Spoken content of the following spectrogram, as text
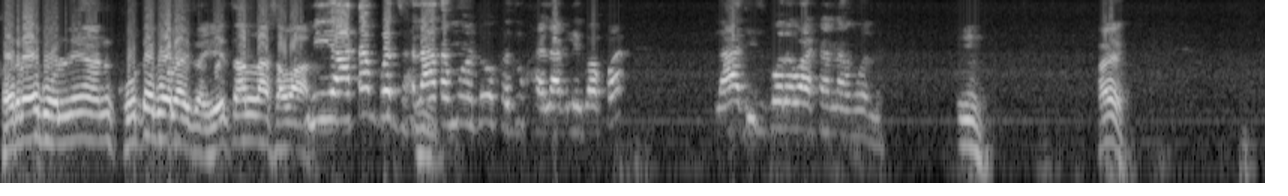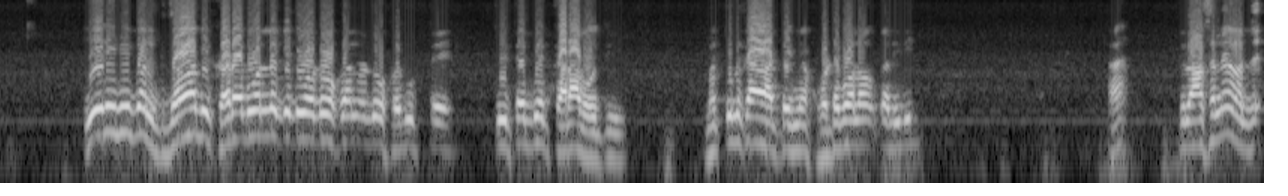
खरं बोलणे आणि खोटं बोलायचं हे चालला सवाल. मी आता बस झाला आता मग डोकं दुखायला लागले बापा. आधीच बरं वाटाना मला. हम्म. हाय. येरी मी पण जेव्हा मी खरं बोललं की तुझं डोकं डोकं दुखते तुझी तब्येत खराब होती. मग तुला काय वाटतं मी खोटं बोलावं कधी हा? तुला असं नाही वाटत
